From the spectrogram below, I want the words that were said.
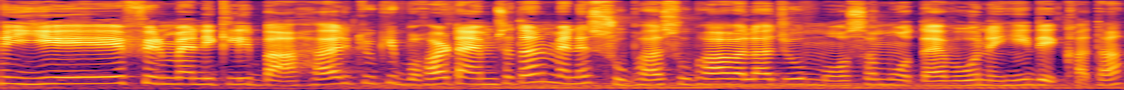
ये फिर मैं निकली बाहर क्योंकि बहुत टाइम से था, मैंने सुबह सुबह वाला जो मौसम होता है वो नहीं देखा था।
